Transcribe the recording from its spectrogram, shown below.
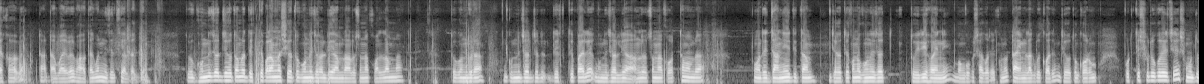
দেখা হবে। টাটা বাই বাই ভালো থাকবেন, নিজের খেয়াল রাখবেন। তো ঘূর্ণিঝড় যেহেতু আমরা দেখতে পেলাম না, সেহেতু ঘূর্ণিঝড় নিয়ে আমরা আলোচনা করলাম না। তো বন্ধুরা, ঘূর্ণিঝড় যদি দেখতে পাইলে, ঘূর্ণিঝড় নিয়ে আলোচনা করতাম আমরা। তোমাদের জানিয়ে দিতাম, যেহেতু কোনো ঘূর্ণিঝড় তৈরি হয়নি বঙ্গোপসাগরে কোনো টাইম লাগবে কদিন, যেহেতু গরম পড়তে শুরু করেছে, সমুদ্র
